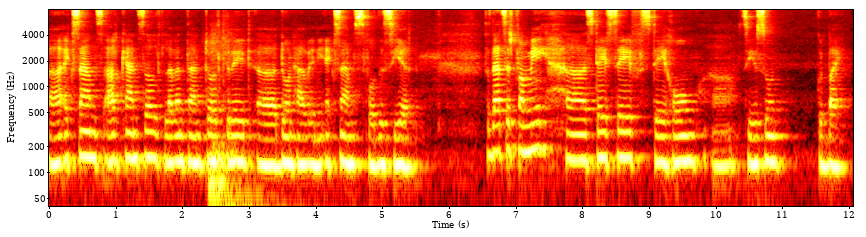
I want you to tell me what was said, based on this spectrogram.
Uh, exams are cancelled. 11th and 12th grade uh, don't have any exams for this year so that's it from me. Uh, stay safe, stay home. Uh, see you soon. Goodbye.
